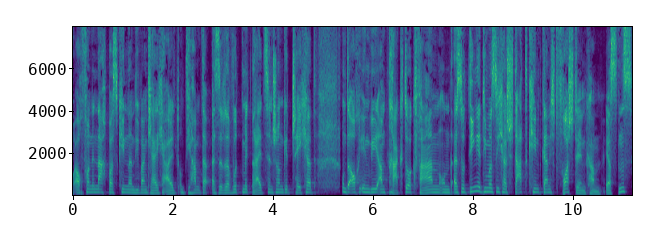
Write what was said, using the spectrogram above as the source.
auch von den Nachbarskindern, die waren gleich alt und die haben da, also da wurde mit 13 schon gechechert und auch irgendwie am Traktor gefahren und also Dinge, die man sich als Stadtkind gar nicht vorstellen kann. Erstens,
